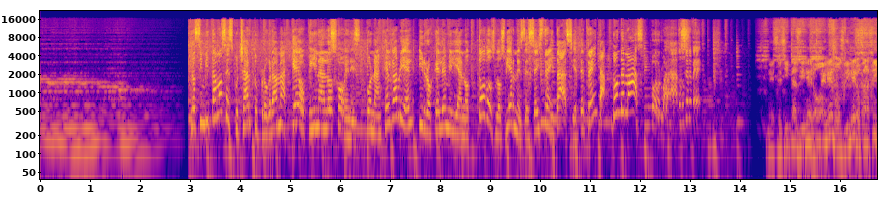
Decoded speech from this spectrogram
Los invitamos a escuchar tu programa ¿Qué opinan los jóvenes? con Ángel Gabriel y Rogelio Emiliano todos los viernes de 6.30 a 7.30. ¿Dónde más? Por Guanatos FM. ¿Necesitas dinero? Tenemos dinero para ti.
